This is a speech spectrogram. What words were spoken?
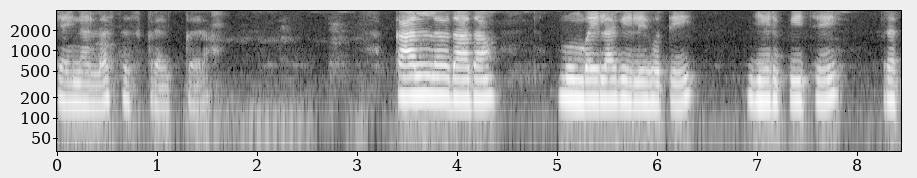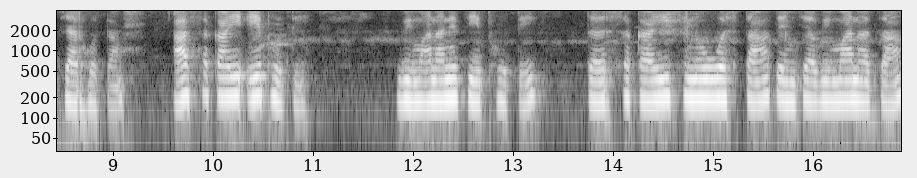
चॅनलला सबस्क्राईब करा. काल दादा मुंबईला गेले होते. झेडपीचे प्रचार होता. आज सकाळी येत होते. विमानानेच येत होते. तर सकाळीच नऊ वाजता त्यांच्या विमानाचा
